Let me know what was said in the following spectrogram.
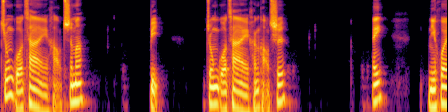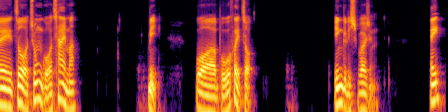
中国菜好吃吗？B. 中国菜很好吃。A. 你会做中国菜吗？B，我不会做。English version A.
